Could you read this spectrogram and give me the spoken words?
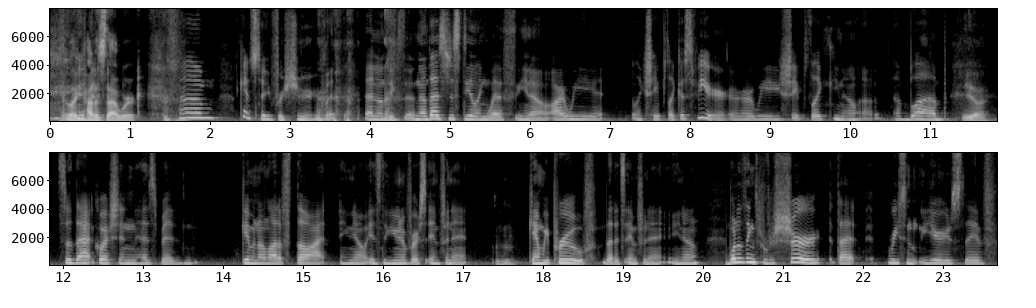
like, how does that work? Um, I can't say for sure, but I don't think so. No, that's just dealing with, you know, are we like shaped like a sphere or are we shaped like, you know, a, a blob? Yeah. So that question has been given a lot of thought. You know, is the universe infinite? Mm-hmm. Can we prove that it's infinite? You know, one of the things for sure that recent years they've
